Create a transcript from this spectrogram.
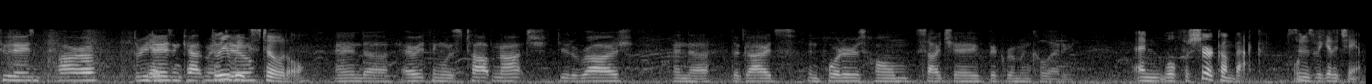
two days in Pokhara, three Yeah, days in Kathmandu. Three weeks total. And uh, everything was top notch due to Raj and uh, the guides and porters, Home, Saiche, Bikram, and Kaleti. And we'll for sure come back as soon as we get a chance.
